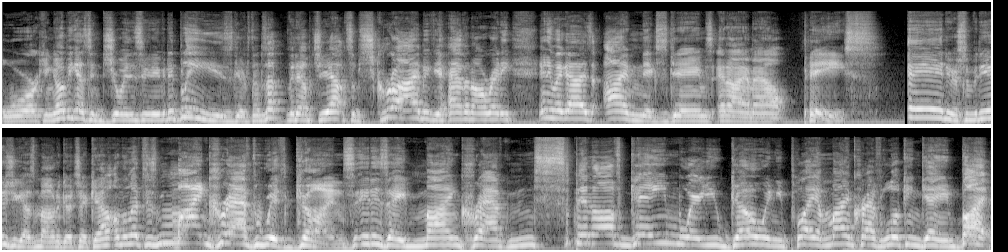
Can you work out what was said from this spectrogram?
working. Hope you guys enjoyed this video. If you did, please give it a thumbs up if it helped you out. Subscribe if you haven't already. Anyway, guys, I'm NicsGames, and I am out. Peace. And here's some videos you guys might want to go check out. On the left is Minecraft with Guns. It is a Minecraft spin-off game where you go and you play a Minecraft looking game, but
